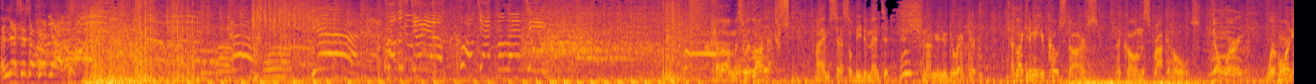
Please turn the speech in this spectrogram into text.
and this is a kidnapping. Hello, Miss Whitlock. I am Cecil B. Demented, and I'm your new director. I'd like you to meet your co-stars. I call them the sprocket holes. Don't worry, we're horny.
